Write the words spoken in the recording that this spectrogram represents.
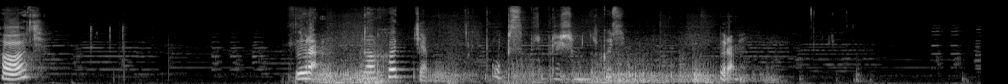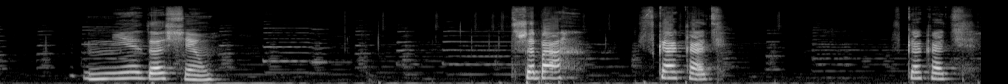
Chodź. Dobra, no chodźcie. Ups, przepraszam, Nikoś. Dobra. Nie da się. Trzeba skakać. Skakać.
